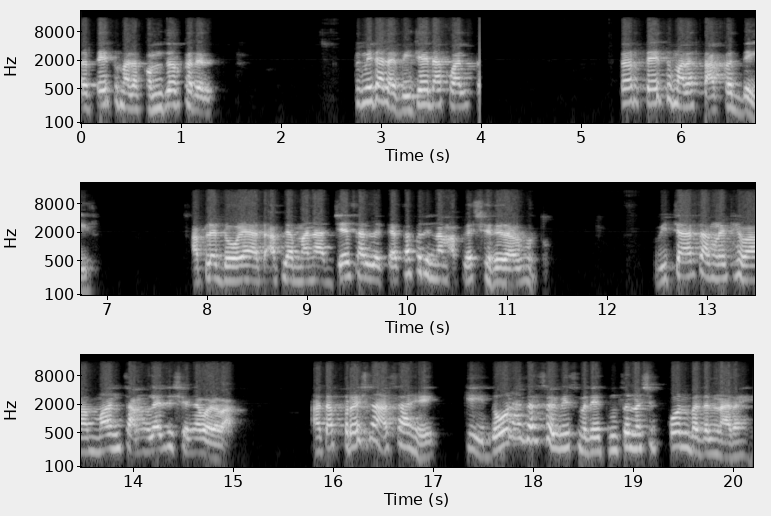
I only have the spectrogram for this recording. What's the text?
तर ते तुम्हाला कमजोर करेल तुम्ही त्याला विजय दाखवाल तर ते तुम्हाला ताकद देईल. आपल्या डोळ्यात आपल्या मनात जे चाललंय त्याचा परिणाम आपल्या शरीरावर होतो. विचार चांगले ठेवा मन चांगल्या दिशेने वळवा. आता प्रश्न असा आहे की दोन हजार सव्वीसमध्ये तुमचं नशीब कोण बदलणार आहे?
